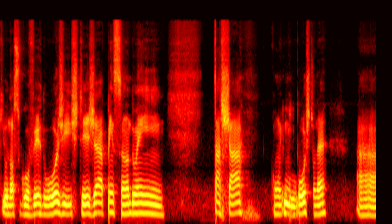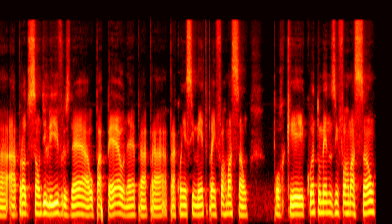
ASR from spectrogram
que o nosso governo hoje esteja pensando em taxar com imposto, né? A, a produção de livros, né? O papel, né? Para conhecimento, para informação. Porque quanto menos informação,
